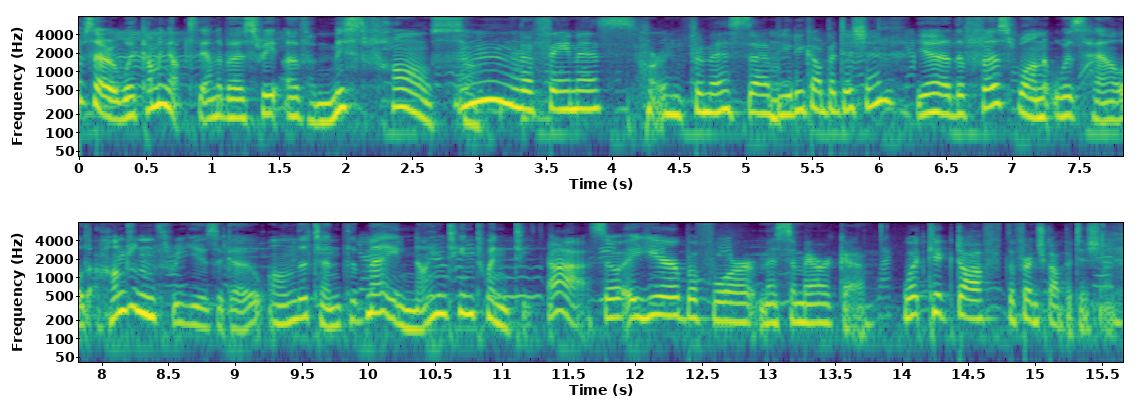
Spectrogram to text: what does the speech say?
So, Sarah, we're coming up to the anniversary of Miss France. Mm, the famous or infamous uh, beauty competition. Yeah, the first one was held 103 years ago on the 10th of May, 1920. Ah, so a year before Miss America. What kicked off the French competition?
